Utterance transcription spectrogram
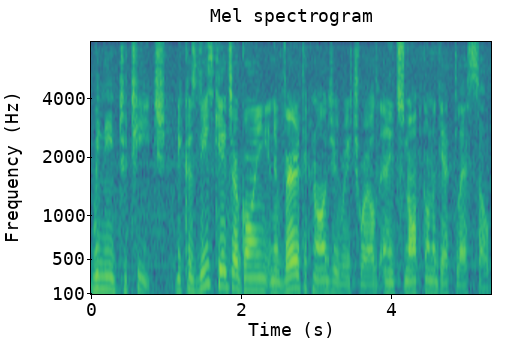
we need to teach because these kids are going in a very technology rich world and it's not going to get less so.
